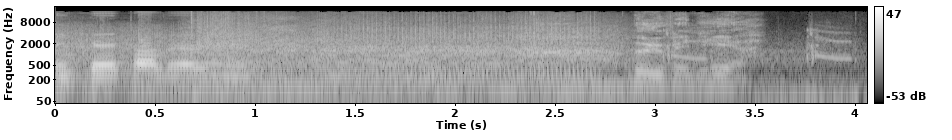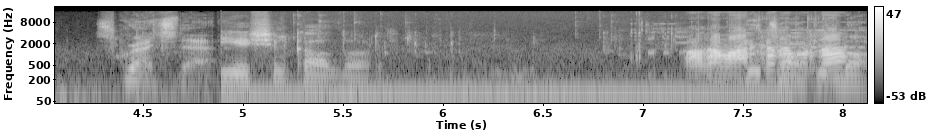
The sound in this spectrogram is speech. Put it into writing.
İlkleri kaldırabilir miyiz? Move in here. Scratch that. Yeşil kaldı orada. Adam arkada burada.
